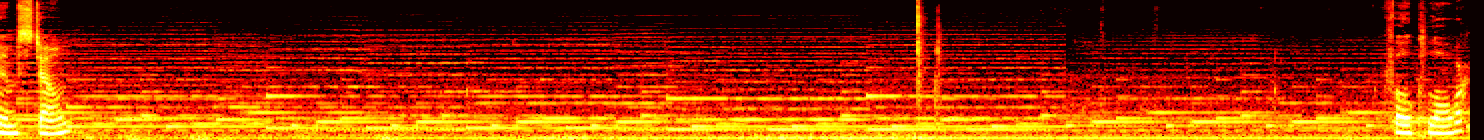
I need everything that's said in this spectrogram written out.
Tombstone. Folklore?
